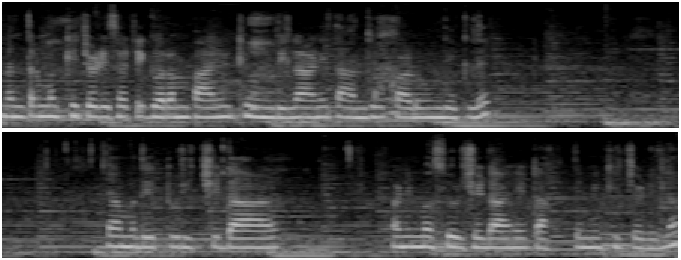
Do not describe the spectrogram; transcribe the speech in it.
नंतर मग खिचडीसाठी गरम पाणी ठेवून दिलं आणि तांदूळ काढून घेतले. त्यामध्ये तुरीची डाळ आणि मसूरची डाळ हे टाकते मी खिचडीला.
